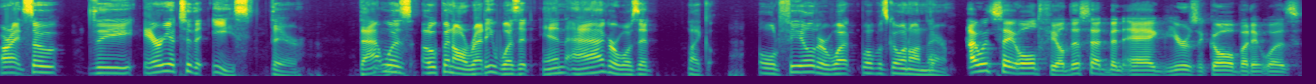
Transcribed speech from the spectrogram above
All right. So the area to the east there, that mm-hmm. was open already. Was it in ag or was it like old field or what what was going on there? I would say old field. This had been ag years ago, but it was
